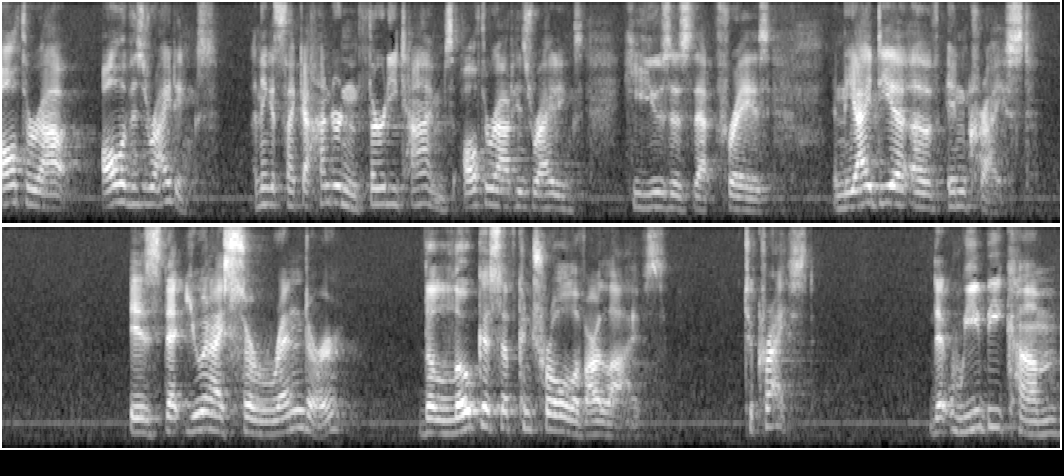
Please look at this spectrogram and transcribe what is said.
all throughout all of his writings. I think it's like 130 times all throughout his writings, he uses that phrase. And the idea of in Christ is that you and I surrender the locus of control of our lives to Christ that we become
